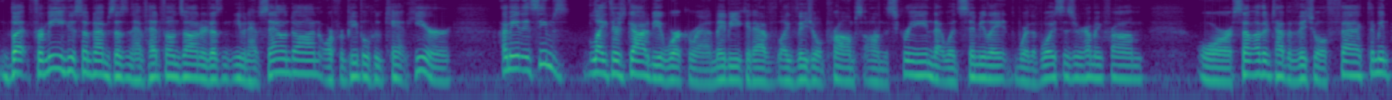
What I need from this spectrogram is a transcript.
but for me, who sometimes doesn't have headphones on or doesn't even have sound on, or for people who can't hear, I mean, it seems like there's got to be a workaround. Maybe you could have like visual prompts on the screen that would simulate where the voices are coming from or some other type of visual effect. I mean,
